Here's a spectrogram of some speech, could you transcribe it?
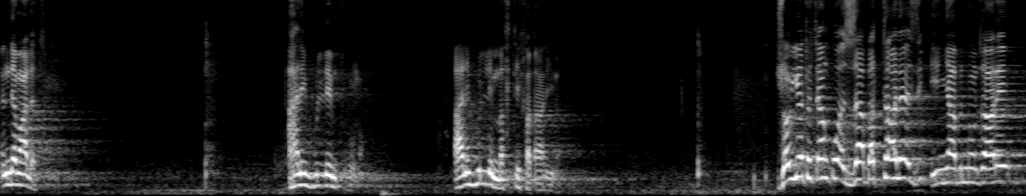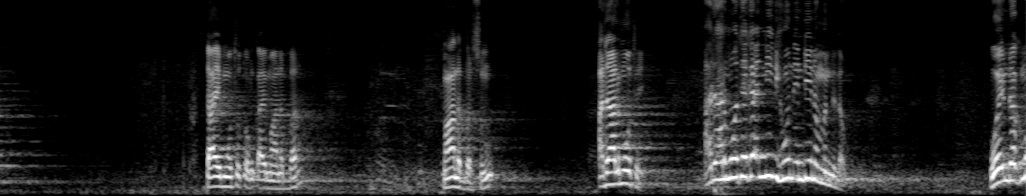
እንደማለት። አሊም ሁሌም ጥሩ ነው። አሊም ሁሌም መፍትሄ ፈጣሪ ነው። ሰውየው ተጨንቆ እዛ በታለ እዚህ እኛ ብንሆን ዛሬ ዳይ ሞቶ ጦንቃይ ማ ነበር ማ ነበር ስሙ አዳልሞቴ አዳልሞቴ ጋር እንሂድ ይሁን እንዲህ ነው የምንለው። ወይም ደግሞ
